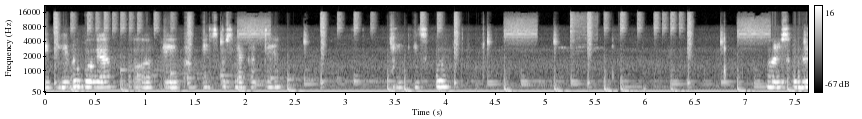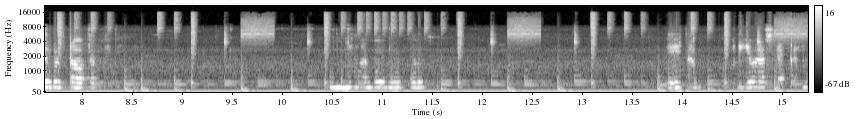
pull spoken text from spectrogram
एक ये हो गया और एक अब इसको सेलेक्ट करते हैं। एक इसको और इसको बिल्कुल टॉप रख देते हैं। यहाँ पे बिल्कुल ये वाला सेलेक्ट करना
